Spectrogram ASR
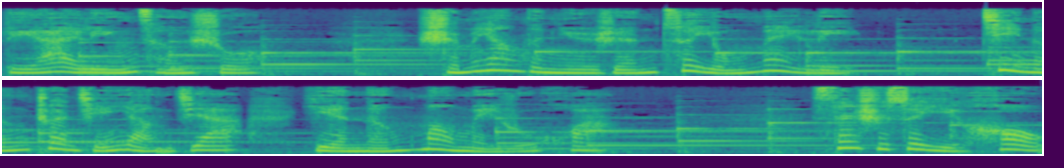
李爱玲曾说：“什么样的女人最有魅力？既能赚钱养家，也能貌美如花。三十岁以后，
